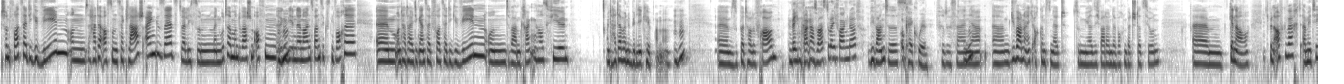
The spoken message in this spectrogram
schon vorzeitige Wehen und hatte auch so ein Zerklage eingesetzt, weil ich so ein, mein Muttermund war schon offen irgendwie in der 29. Woche ähm, und hatte halt die ganze Zeit vorzeitige Wehen und war im Krankenhaus viel und hatte aber eine Beleghebamme. Ähm, super tolle Frau. In welchem Krankenhaus warst du, wenn ich fragen darf? Vivantes. Okay, cool. Friedrichshain, ja. Ähm, die waren eigentlich auch ganz nett zu mir. Also ich war da in der Wochenbettstation. Ähm, genau. Ich bin aufgewacht am ET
